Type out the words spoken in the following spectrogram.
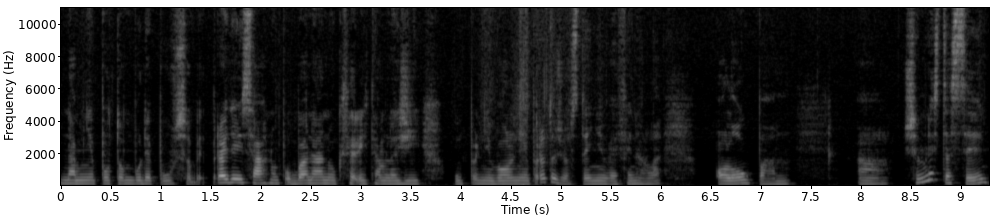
na mě potom bude působit. Raději sáhnu po banánu, který tam leží úplně volně, protože ho stejně ve finále oloupám. A všimli jste si,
